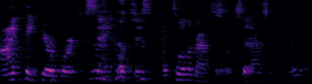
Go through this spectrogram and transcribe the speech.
I think your word he's saying, which is I told him afterwards that I was like, I don't know what.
